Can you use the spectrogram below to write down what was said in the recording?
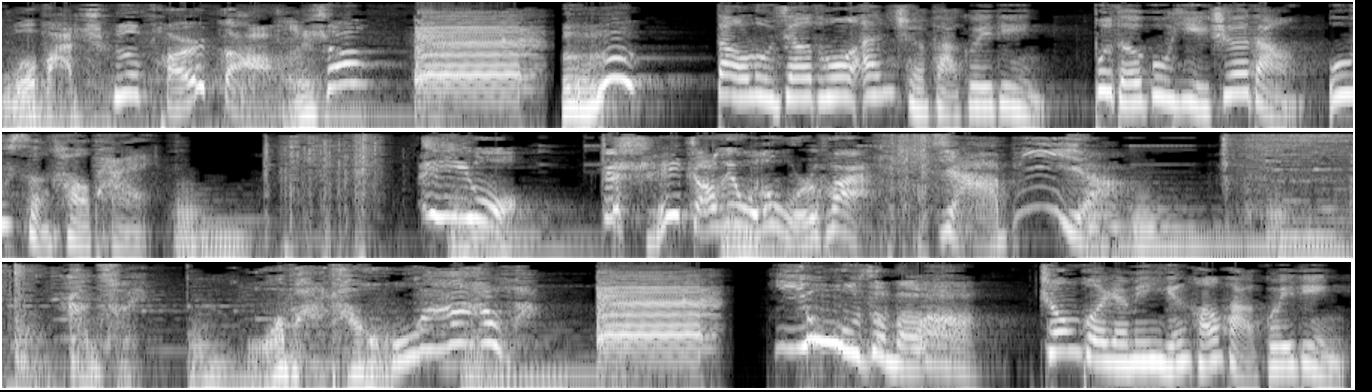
我把车牌挡上。嗯，道路交通安全法规定。不得故意遮挡、污损号牌。哎呦，这谁找给我的五十块？假币呀！干脆我把它花了。又怎么了？中国人民银行法规定，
